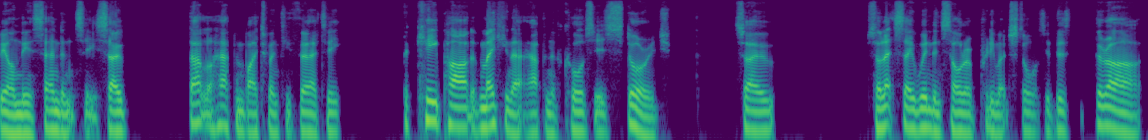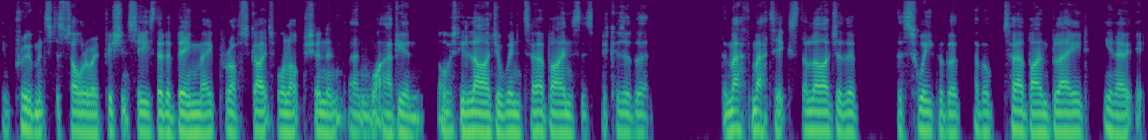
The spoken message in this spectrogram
be on the ascendancy. So that'll happen by 2030. The key part of making that happen, of course, is storage. So, so let's say wind and solar are pretty much sorted. There's, there are improvements to solar efficiencies that are being made. Perovskite's one option, and, and what have you. And obviously, larger wind turbines is because of the the mathematics. The larger the the sweep of a of a turbine blade, you know, it,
